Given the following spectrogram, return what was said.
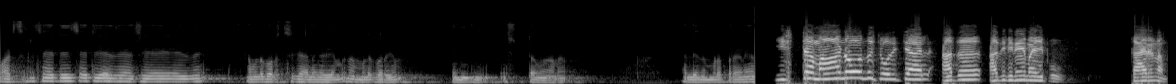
വാട്സപ്പിൽ ചാറ്റ് ചെയ്ത് ചാറ്റ് ചെയ്ത് ചാറ്റ് ചെയ്ത് നമ്മൾ കുറച്ച് കാലം കഴിയുമ്പോൾ നമ്മൾ പറയും എനിക്ക് ഇഷ്ടമാണ്. അല്ലെ നമ്മൾ പറയണ? ഇഷ്ടമാണോ എന്ന് ചോദിച്ചാൽ അത് അതിവിനയമായി പോകും കാരണം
